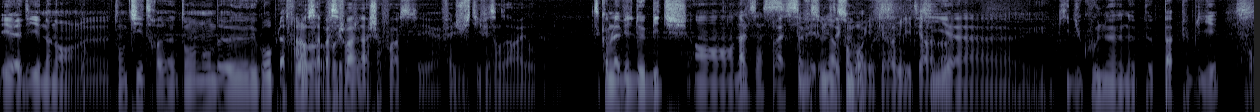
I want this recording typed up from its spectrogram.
Et il a dit non, non, euh, ton titre, euh, ton nom de, de groupe, là, faut, Alors ça faut passait changer. pas à chaque fois, c'était euh, fait justifier sans arrêt. Donc, C'est comme la ville de Beach en Alsace. ouais, ça fait souvenirs sont bons. il y a une caserne militaire qui, là-bas. euh, qui du coup ne, ne peut pas publier Bon.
